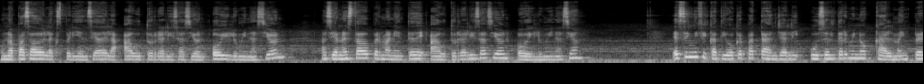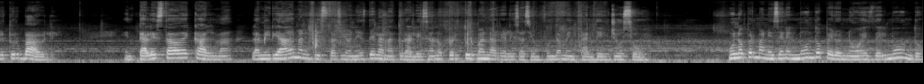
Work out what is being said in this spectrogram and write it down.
Uno ha pasado de la experiencia de la autorrealización o iluminación hacia un estado permanente de autorrealización o iluminación. Es significativo que Patanjali use el término calma imperturbable. En tal estado de calma, la mirada de manifestaciones de la naturaleza no perturban la realización fundamental del yo soy. Uno permanece en el mundo pero no es del mundo.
